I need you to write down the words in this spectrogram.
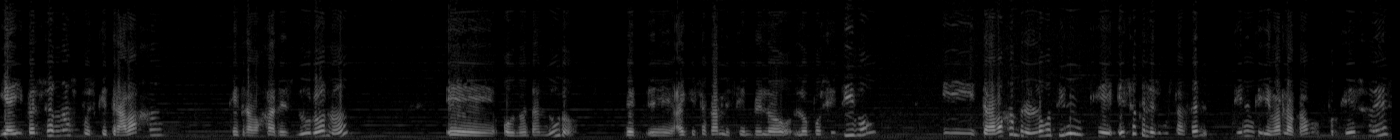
Y hay personas pues que trabajan, que trabajar es duro, ¿no? Eh, o no tan duro. Eh, hay que sacarle siempre lo, lo positivo y trabajan, pero luego tienen que, eso que les llevarlo a cabo, porque eso es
